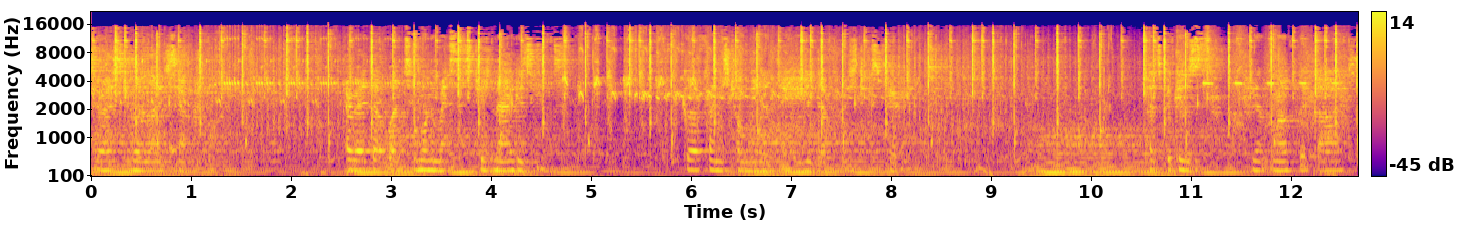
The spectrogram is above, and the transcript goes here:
the rest of our life sexually. I read that once in one of my sister's magazines. Girlfriends told me that they hated their first experience. That's because they didn't love the guys.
